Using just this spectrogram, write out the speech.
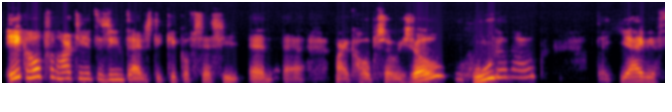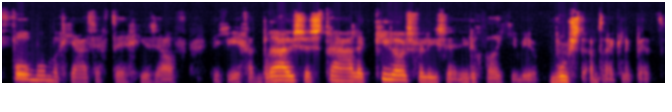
Ik hoop van harte je te zien tijdens die kick-off sessie. En, uh, maar ik hoop sowieso, hoe dan ook, dat jij weer volmondig ja zegt tegen jezelf. Dat je weer gaat bruisen, stralen, kilo's verliezen. In ieder geval dat je weer woest aantrekkelijk bent.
